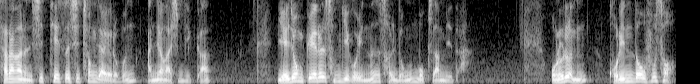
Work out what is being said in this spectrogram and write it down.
사랑하는 CTS 시청자 여러분, 안녕하십니까? 예종교회를 섬기고 있는 설동훈 목사입니다. 오늘은 고린도 후서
